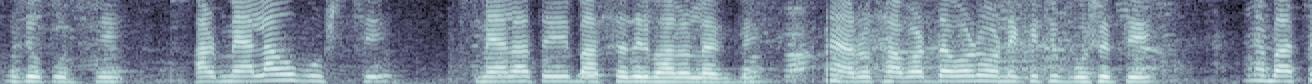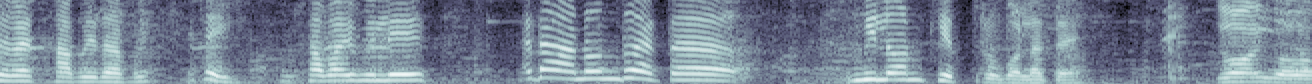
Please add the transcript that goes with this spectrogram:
পুজো করছে আর মেলাও বসছে। মেলাতে বাচ্চাদের ভালো লাগবে। হ্যাঁ আরও খাবার দাবারও অনেক কিছু বসেছে। বাচ্চারা খাবে দাবে এটাই। সবাই মিলে একটা আনন্দ একটা মিলন ক্ষেত্র বলা যায়। জয় বাবা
